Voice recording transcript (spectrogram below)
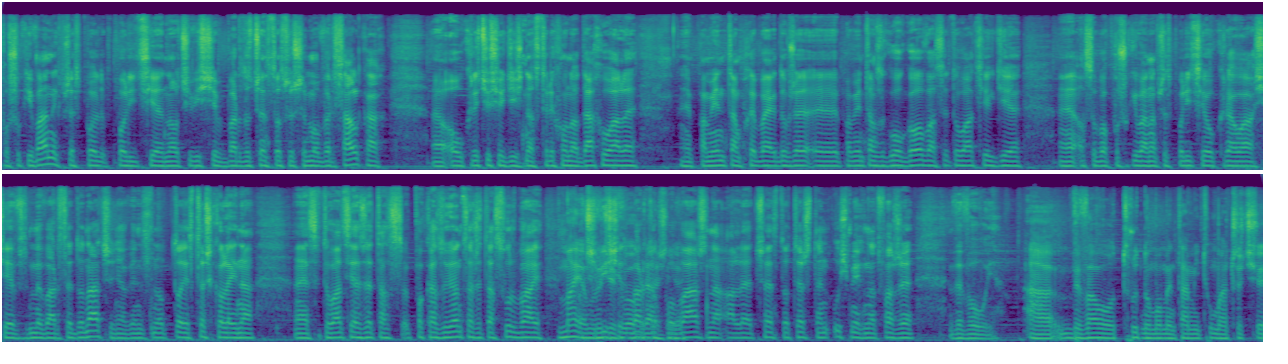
poszukiwanych przez pol- policję. No oczywiście bardzo często słyszymy o wersalkach, e, o ukryciu się gdzieś na strychu, na dachu, ale e, pamiętam chyba, jak dobrze e, pamiętam z Głogowa sytuację, gdzie e, osoba poszukiwana przez policję ukryła się w zmywarce do naczyń, a więc no, to jest też kolejna e, sytuacja, że ta, pokazująca, że ta służba Mają oczywiście jest bardzo poważna, ale często też ten uśmiech na twarzy wywołuje. A bywało trudno momentami tłumaczyć e,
